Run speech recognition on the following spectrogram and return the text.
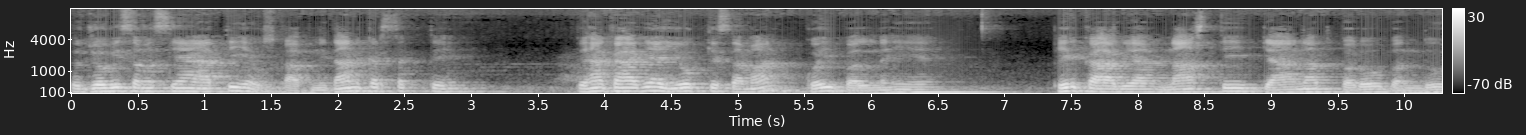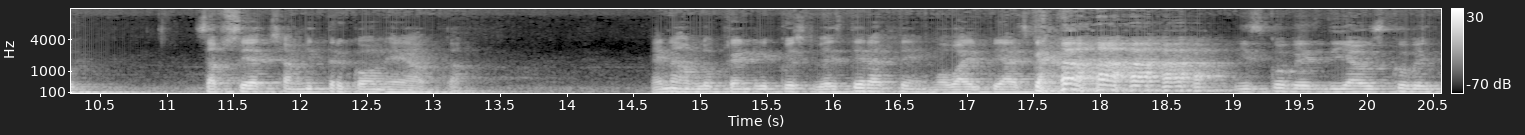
तो जो भी समस्याएँ आती है उसका आप निदान कर सकते हैं। तो यहाँ कहा गया, योग के समान कोई बल नहीं है। फिर कहा गया, नास्ति ज्ञानत परो बंधुर। सबसे अच्छा मित्र कौन है आपका? है ना, हम लोग फ्रेंड रिक्वेस्ट भेजते रहते हैं मोबाइल पे आज का इसको भेज दिया, उसको भेज।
